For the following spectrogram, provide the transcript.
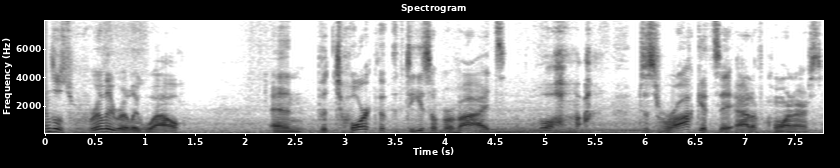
Handles really, really well. And the torque that the diesel provides, whoa, just rockets it out of corners.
